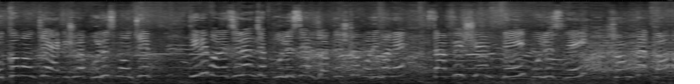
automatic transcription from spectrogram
মুখ্যমন্ত্রী, একই সময় পুলিশ মন্ত্রী, তিনি বলেছিলেন যে পুলিশের যথেষ্ট পরিমাণে সাফিসিয়েন্ট নেই, পুলিশ নেই, সংখ্যা কম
